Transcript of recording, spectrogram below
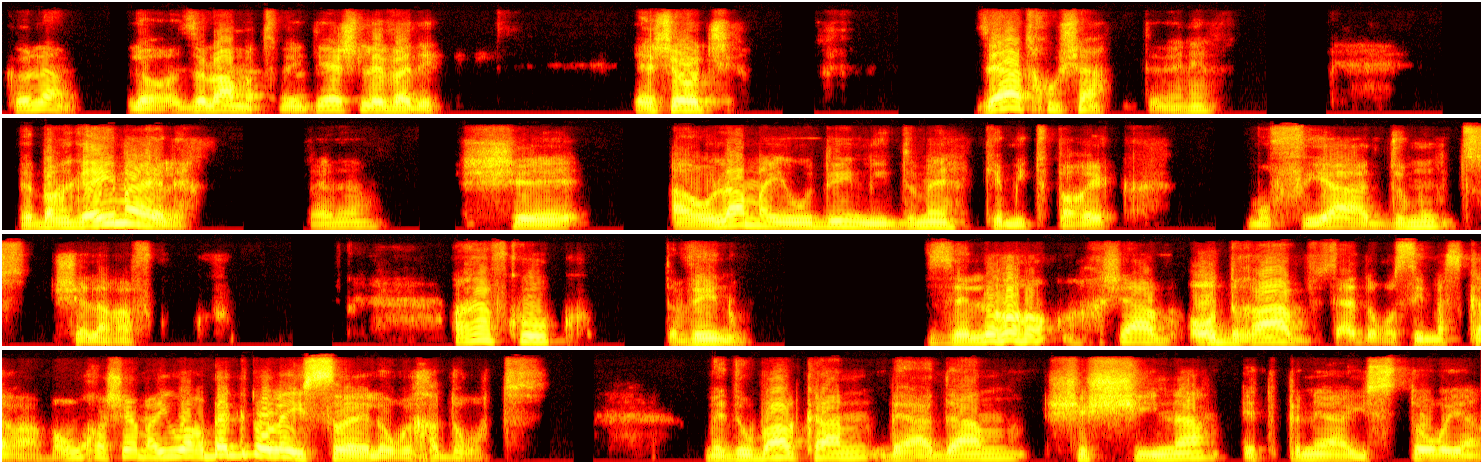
כולם. לא, זה לא המצמיד, יש לבדי. יש עוד שיר. זה התחושה, אתם מבינים? וברגעים האלה, בסדר? שהעולם היהודי נדמה כמתפרק, מופיעה הדמות של הרב קוק. הרב קוק, תבינו, זה לא עכשיו עוד רב, בסדר, עושים אזכרה. ברוך השם, היו הרבה גדולי ישראל לאורך הדורות. מדובר כאן באדם ששינה את פני ההיסטוריה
